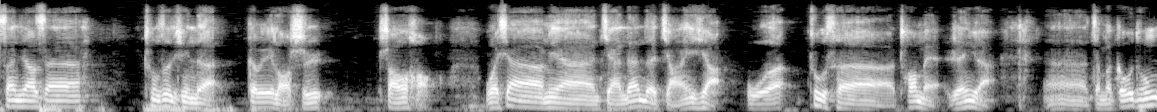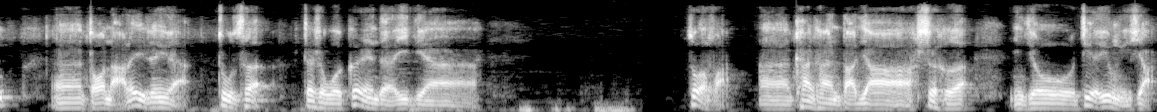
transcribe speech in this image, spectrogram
三加三冲刺群的各位老师，上午好。我下面简单的讲一下我注册超买人员，嗯，怎么沟通，嗯，找哪类人员注册，这是我个人的一点做法，嗯，看看大家适合你就借用一下。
